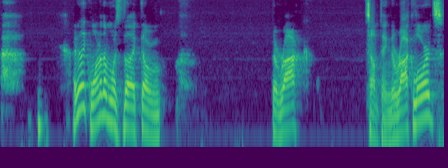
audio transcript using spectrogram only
I feel like one of them was the, like the the rock something, the rock lords.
